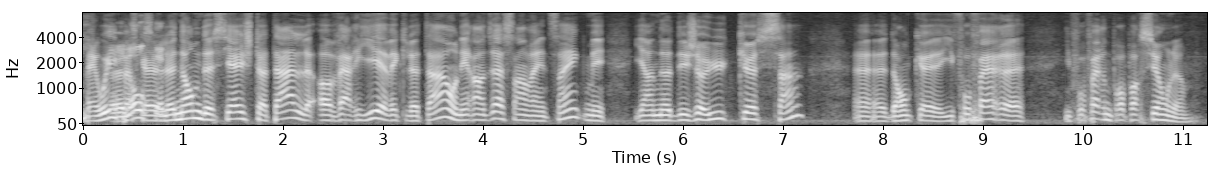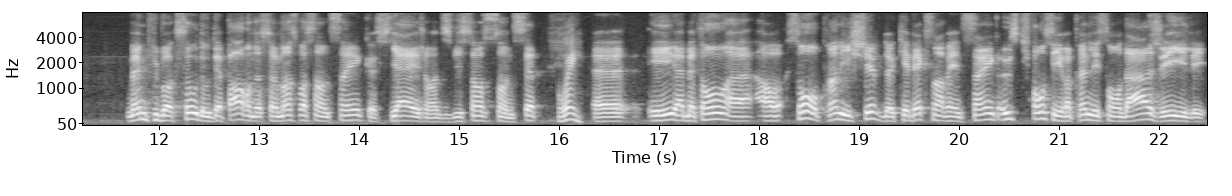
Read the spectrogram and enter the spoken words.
Ben oui, euh, parce que le nombre de sièges total a varié avec le temps. On est rendu à 125, mais il y en a déjà eu que 100. Euh, donc, il, faut faire, il faut faire une proportion, là. Même plus bas que ça, au départ, on a seulement 65 sièges en 1867. Oui. et, admettons, si on prend les chiffres de Québec 125, eux, ce qu'ils font, c'est qu'ils reprennent les sondages et les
